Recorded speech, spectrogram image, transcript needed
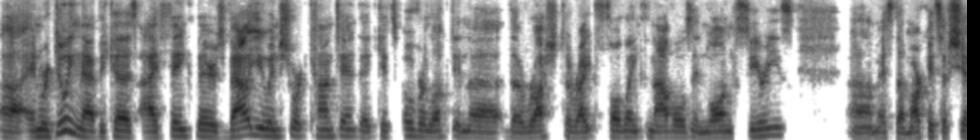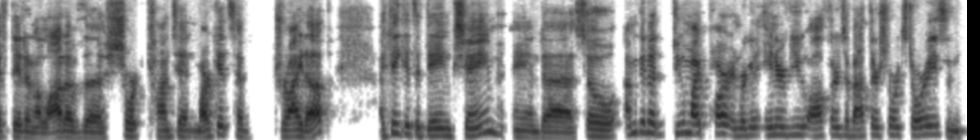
Uh, and we're doing that because I think there's value in short content that gets overlooked in the the rush to write full length novels in long series. Um, as the markets have shifted and a lot of the short content markets have dried up. I think it's a dang shame. And uh, so I'm going to do my part and we're going to interview authors about their short stories and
